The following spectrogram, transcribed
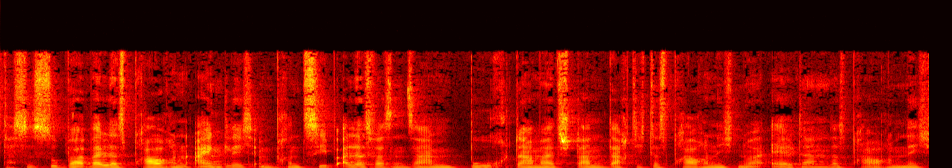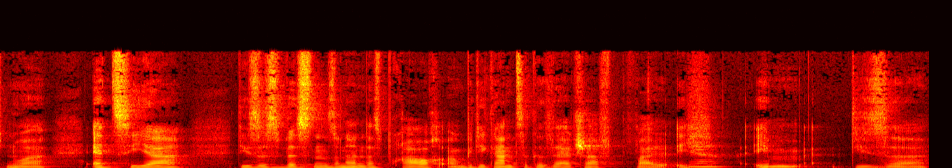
Das ist super, weil das brauchen eigentlich im Prinzip alles, was in seinem Buch damals stand, dachte ich, das brauchen nicht nur Eltern, das brauchen nicht nur Erzieher, dieses Wissen, sondern das braucht irgendwie die ganze Gesellschaft, weil ich ja. eben diese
